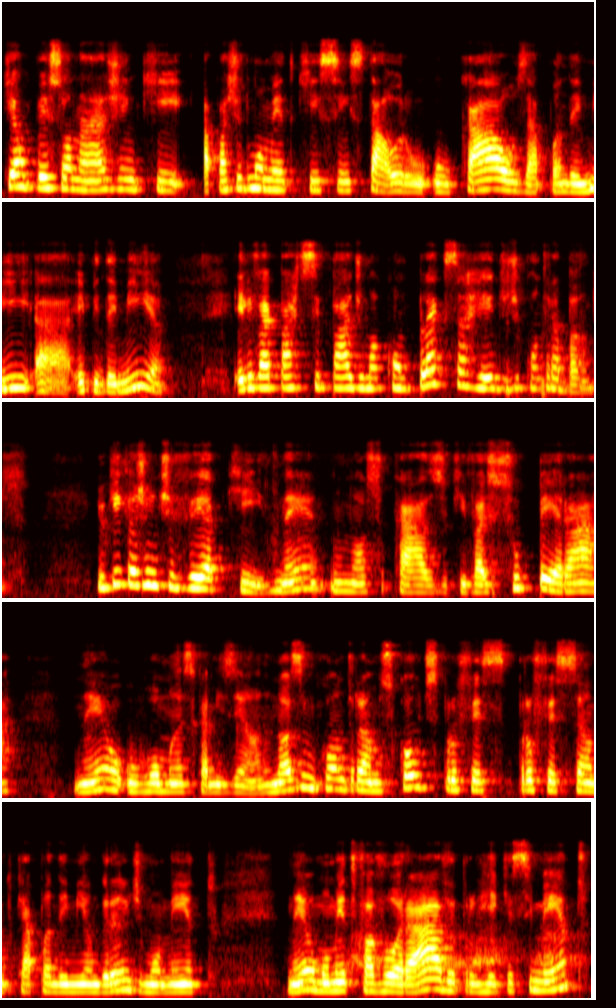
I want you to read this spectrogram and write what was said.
que é um personagem que, a partir do momento que se instaura o, o caos, a pandemia, a epidemia, ele vai participar de uma complexa rede de contrabandos. E o que, que a gente vê aqui, né, no nosso caso, que vai superar né, o romance camisiano. Nós encontramos coaches professando que a pandemia é um grande momento, né, um momento favorável para o enriquecimento,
